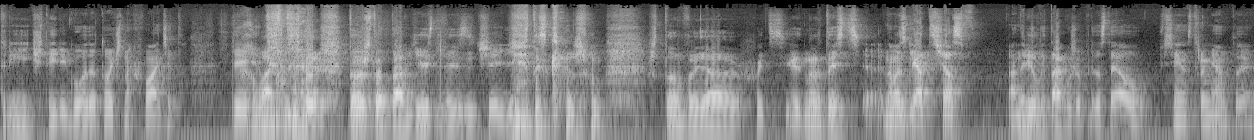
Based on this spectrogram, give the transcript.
3-4 года точно хватит для Хватит. то, что там есть для изучения, так скажу, чтобы я хоть... Ну, то есть, на мой взгляд, сейчас Unreal и так уже предоставил все инструменты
